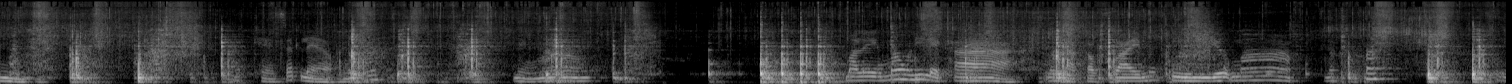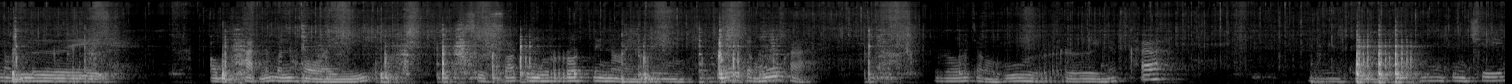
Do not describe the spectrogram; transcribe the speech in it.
นี่ค่ะแขนเสร็จแล้วนะคะแบ่งเมามาเลงเมานี่แหละค่ะเราอยากกับไฟเมื่อคืนมีเยอะมากนะคะเราเลย เอามาผัดน้ำมันหอยใส่ซอสปรุงรสหน่อยหนึงร้อยจังหู้ค่ะร้อยจังหู้เลยนะคะ คุณคุณเชง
